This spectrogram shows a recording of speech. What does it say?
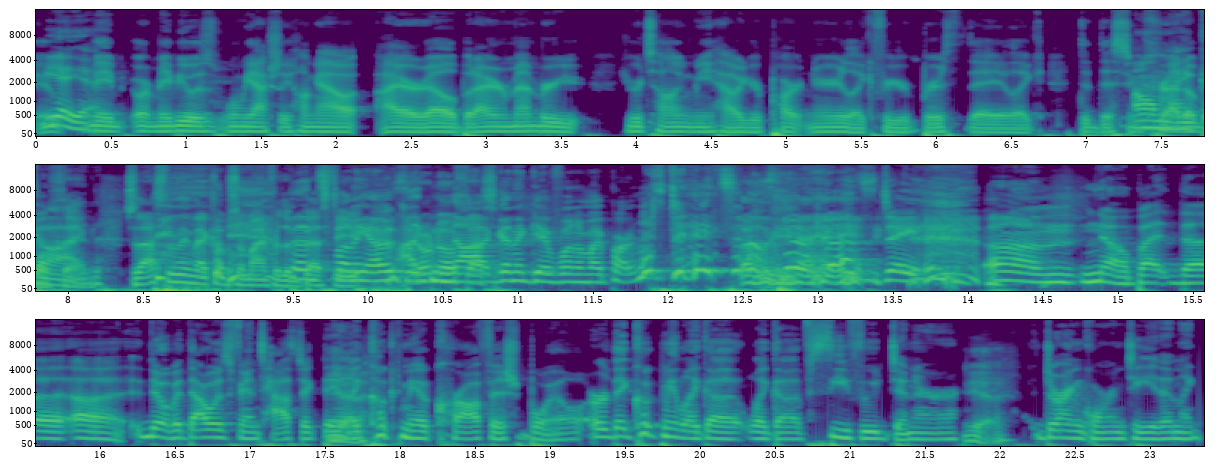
it- Yeah, yeah. maybe or maybe it was when we actually hung out IRL. But I remember you, were telling me how your partner, like for your birthday, like did this Oh incredible God. thing. So that's the thing that comes to mind for the best funny. date. I was like don't know not that's gonna give one of my partner's dates Okay. best date. Um, no, but the uh, no, but that was fantastic. They Yeah. like cooked me a crawfish boil, or they cooked me like a like a seafood dinner yeah. during quarantine and like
